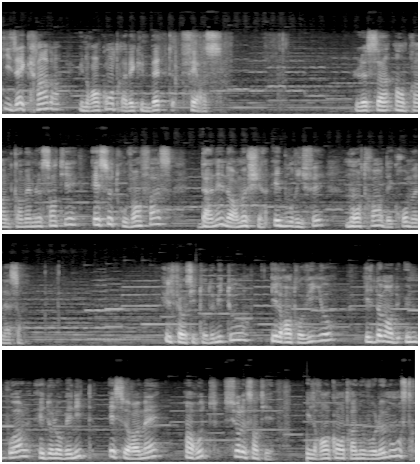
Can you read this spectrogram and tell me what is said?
disait craindre une rencontre avec une bête féroce. Le saint emprunte quand même le sentier et se trouve en face d'un énorme chien ébouriffé montrant des crocs menaçants. Il fait aussitôt demi-tour, il rentre au vignot, il demande une poêle et de l'eau bénite et se remet en route sur le sentier. Il rencontre à nouveau le monstre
